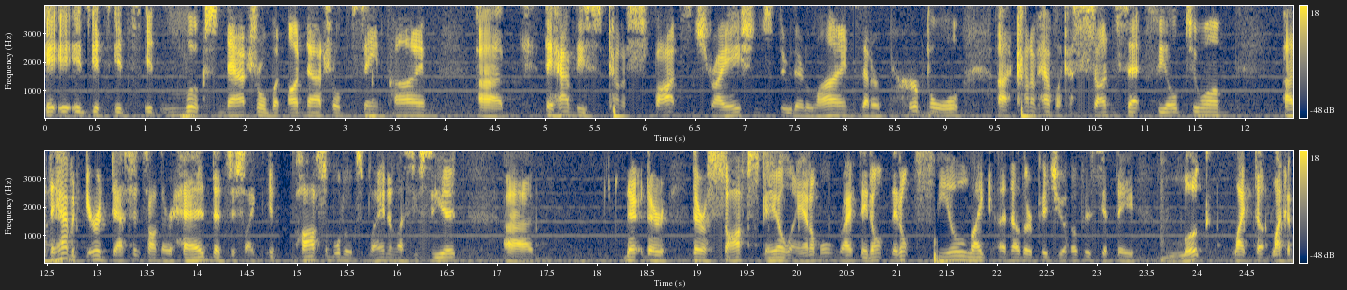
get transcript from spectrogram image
it, it, it's it's it's it looks natural but unnatural at the same time. Uh, they have these kind of spots and striations through their lines that are purple, uh, kind of have like a sunset feel to them. Uh, they have an iridescence on their head that's just like impossible to explain unless you see it. Uh, they're, they're they're a soft scale animal, right? They don't they don't feel like another Pituophis, yet they look like the, like a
